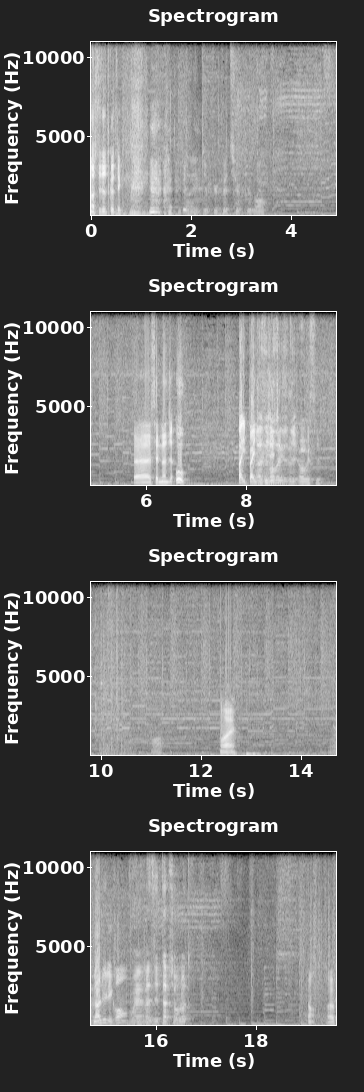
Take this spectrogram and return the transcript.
Non, c'est de l'autre côté. Ouais, du plus petit au plus grand. Euh, c'est le ninja. Oh Paille, paille. Ah, j'ai dit oh aussi. Oh. Ouais. Ouais. Non, lui, il est grand. Hein. Ouais, vas-y, tape sur l'autre. Attends, hop.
